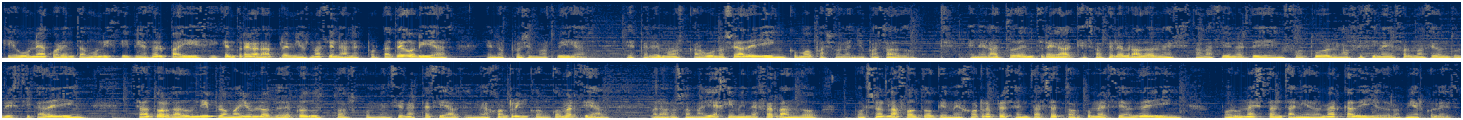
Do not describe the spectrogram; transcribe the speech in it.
que une a 40 municipios del país y que entregará premios nacionales por categorías en los próximos días. Esperemos que alguno sea de Jin como pasó el año pasado. En el acto de entrega que se ha celebrado en las instalaciones de Infotour en la Oficina de Información Turística de Jin, se ha otorgado un diploma y un lote de productos con mención especial el mejor rincón comercial para Rosa María Jiménez Ferrando por ser la foto que mejor representa el sector comercial de Jin por una instantánea del mercadillo de los miércoles.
